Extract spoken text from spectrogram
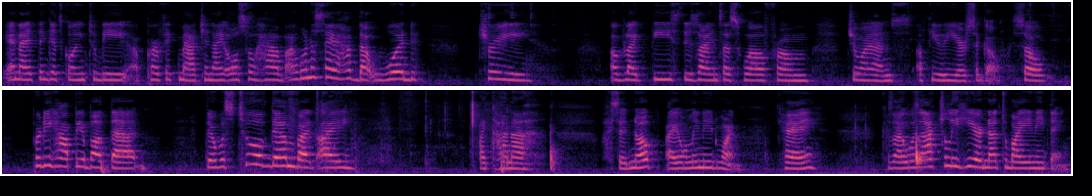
And I think it's going to be a perfect match. And I also have, I want to say I have that wood tree of like these designs as well from Joann's a few years ago. So pretty happy about that. There was two of them, but I I kind of, I said, nope, I only need one, okay? Because I was actually here not to buy anything.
